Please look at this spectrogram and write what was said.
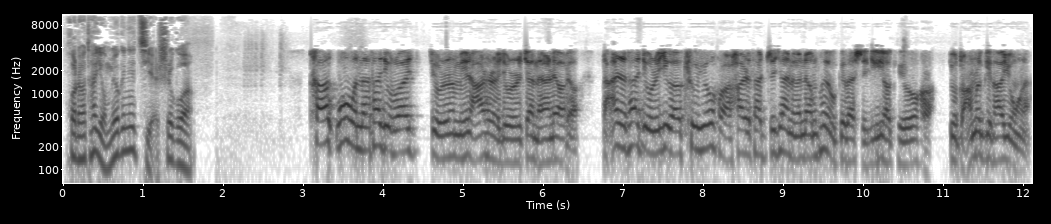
或者他有没有跟你解释过？他我问他，他就说就是没啥事就是简单聊聊。但是他就是一个 QQ 号，还是他之前那个男朋友给他申请一个 QQ 号，就专门给他用了，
